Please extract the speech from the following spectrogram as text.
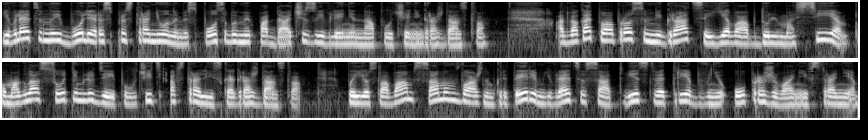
являются наиболее распространенными способами подачи заявления на получение гражданства. Адвокат по вопросам миграции Ева Абдуль-Массия помогла сотням людей получить австралийское гражданство. По ее словам, самым важным критерием является соответствие требованию о проживании в стране.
